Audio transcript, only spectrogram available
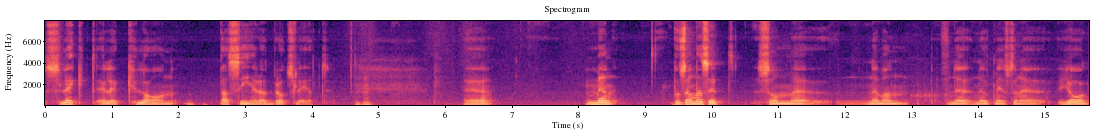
släkt eller klanbaserad brottslighet. Mhm. Eh, Men på samma sätt som eh, när man, när, när åtminstone jag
